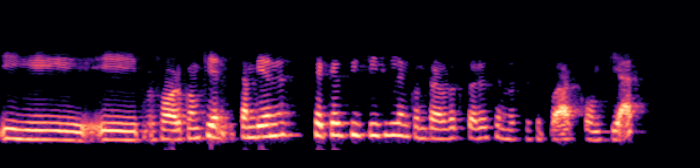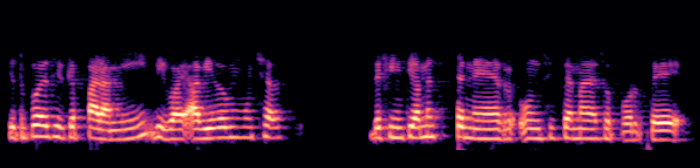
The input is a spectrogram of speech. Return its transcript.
y, y por favor confíen. También sé que es difícil encontrar doctores en los que se pueda confiar, yo te puedo decir que para mí, digo, ha, habido muchas, definitivamente tener un sistema de soporte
